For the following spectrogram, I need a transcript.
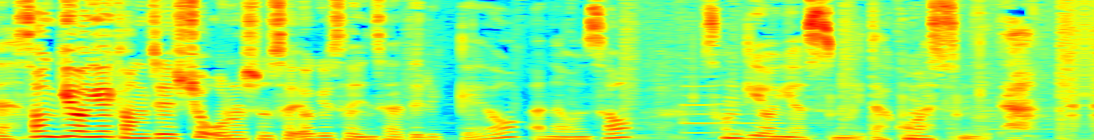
네, 성기영의 경제쇼 오늘 순서 여기서 인사드릴게요. 아나운서 성기영이었습니다. 고맙습니다.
